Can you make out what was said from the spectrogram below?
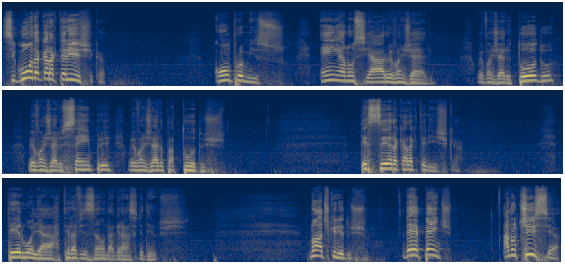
Segunda característica, compromisso em anunciar o evangelho o Evangelho todo, o Evangelho sempre, o Evangelho para todos. Terceira característica: ter o olhar, ter a visão da graça de Deus. Note, queridos, de repente, a notícia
